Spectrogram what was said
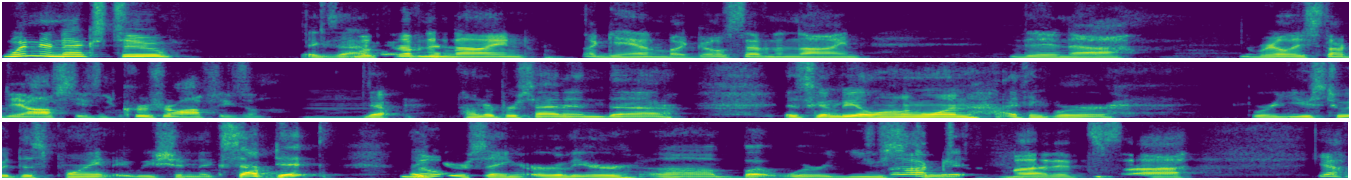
win your next two, exactly. go seven and nine again, but go seven and nine, then uh, really start the offseason, crucial offseason. Yep, hundred percent. And uh, it's going to be a long one. I think we're we're used to it at this point. We shouldn't accept it, like Nope. you were saying earlier. Uh, but we're used Sucks, to it. but it's uh, yeah,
